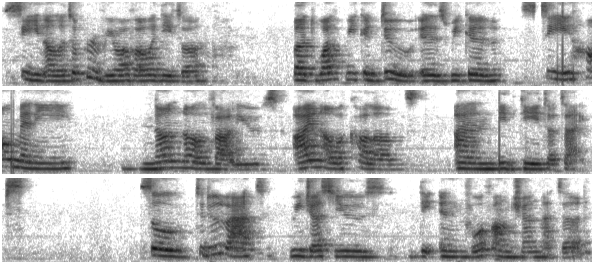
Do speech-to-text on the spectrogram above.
seen a little preview of our data, but what we could do is we could see how many non-null values are in our columns and the data types. So to do that, we just use the info function method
